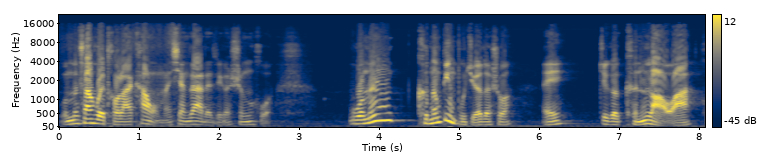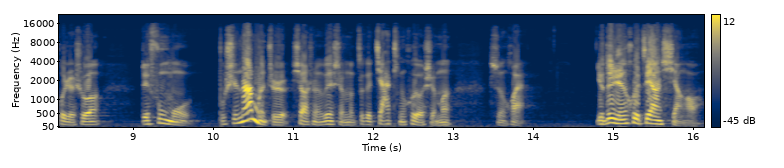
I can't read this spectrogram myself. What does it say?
我们翻回头来看我们现在的这个生活，我们可能并不觉得说，哎，这个啃老啊，或者说对父母不是那么之孝顺，为什么这个家庭会有什么损坏？有的人会这样想哦。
